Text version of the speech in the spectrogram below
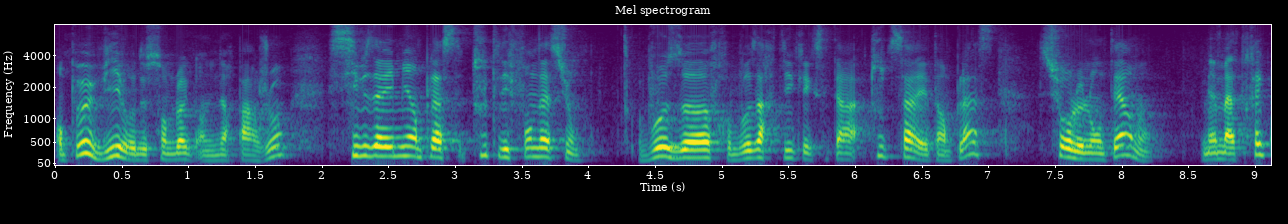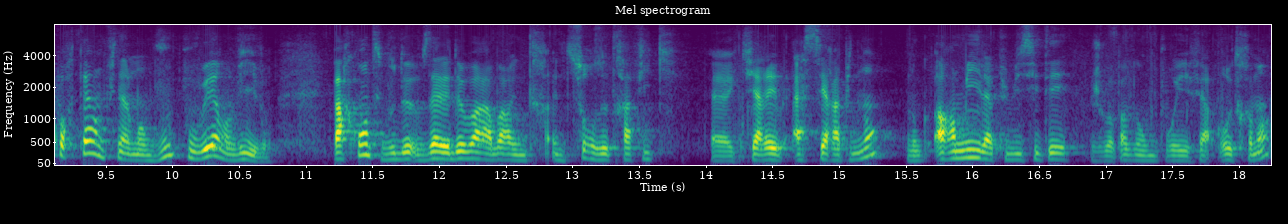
on peut vivre de son blog en une heure par jour. Si vous avez mis en place toutes les fondations, vos offres, vos articles, etc., tout ça est en place, sur le long terme, même à très court terme finalement, vous pouvez en vivre. Par contre, vous, allez devoir avoir une, une source de trafic euh, qui arrive assez rapidement. Donc, hormis la publicité, je ne vois pas comment vous pourriez faire autrement.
